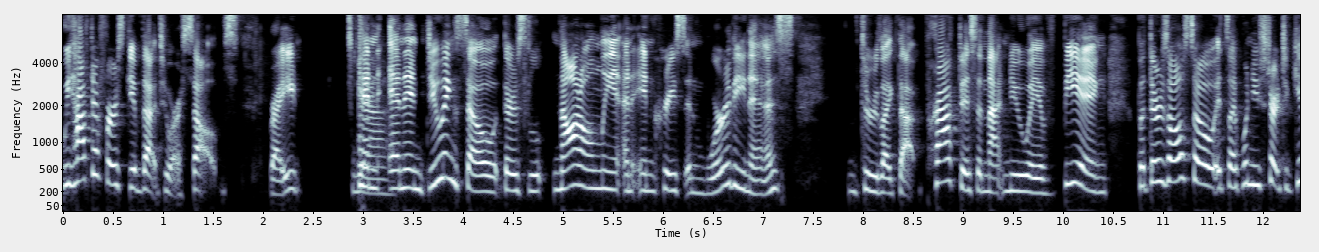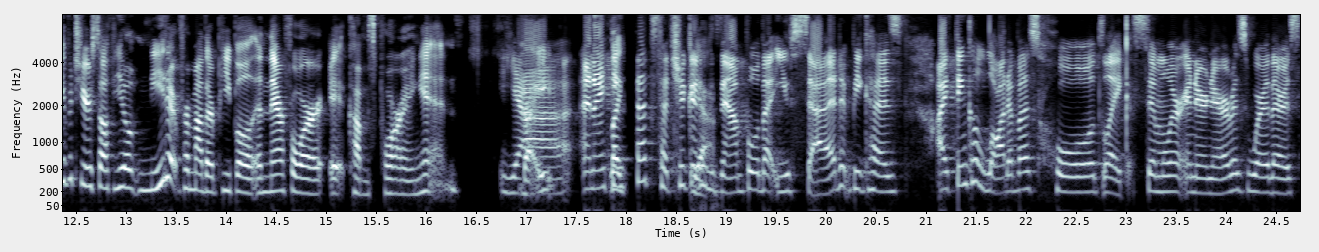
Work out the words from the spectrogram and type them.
we have to first give that to ourselves right? Yeah. and and in doing so there's not only an increase in worthiness through like that practice and that new way of being but there's also it's like when you start to give it to yourself you don't need it from other people and therefore it comes pouring in yeah. Right? And I think like, that's such a good yeah. example that you said because I think a lot of us hold like similar inner narratives where there's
